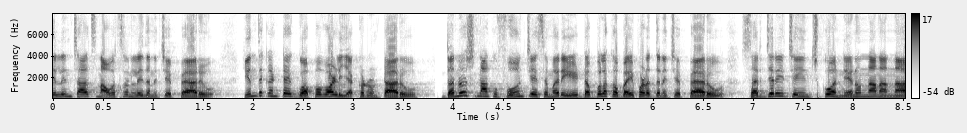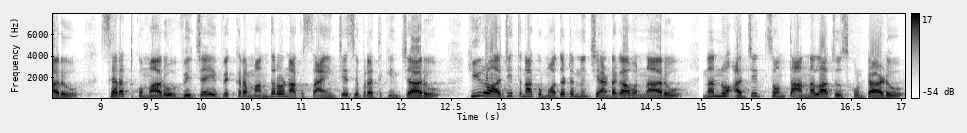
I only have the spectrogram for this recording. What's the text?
చెల్లించాల్సిన అవసరం లేదని చెప్పారు. ఎందుకంటే గొప్పవాళ్ళు ఎక్కడుంటారు? ధనుష్ నాకు ఫోన్ చేసి మరీ డబ్బులకు భయపడద్దని చెప్పారు. సర్జరీ చేయించుకో నేనున్నానన్నారు. శరత్ కుమారు విజయ్ విక్రమ్ అందరూ నాకు సాయం చేసి బ్రతికించారు. హీరో అజిత్ నాకు మొదటి నుంచి అండగా ఉన్నారు. నన్ను అజిత్ సొంత అన్నలా చూసుకుంటాడు.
